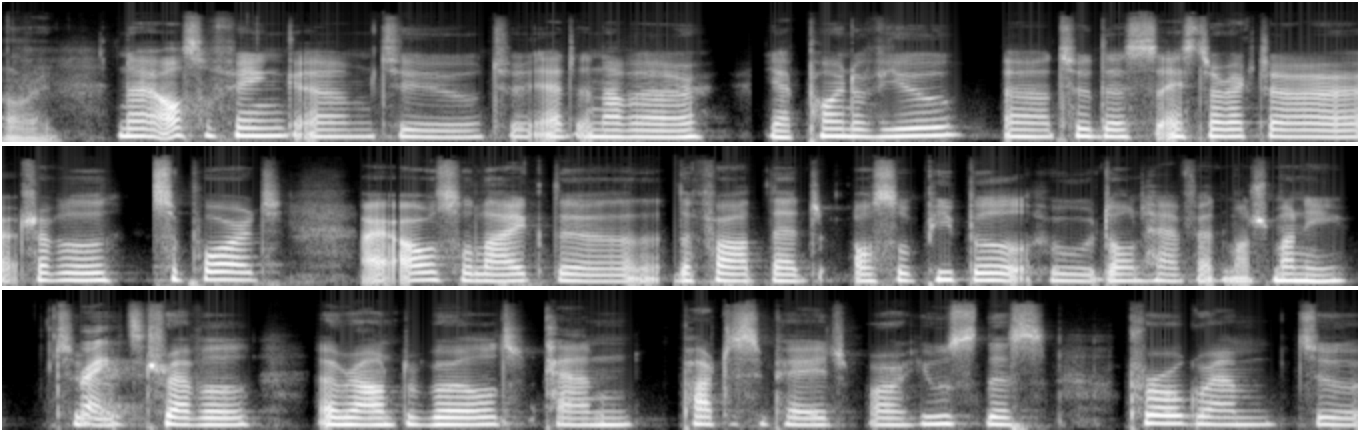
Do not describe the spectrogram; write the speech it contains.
All right. And I also think um, to to add another yeah point of view uh, to this ACE Director travel support, I also like the the thought that also people who don't have that much money to right. travel around the world can participate or use this program to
